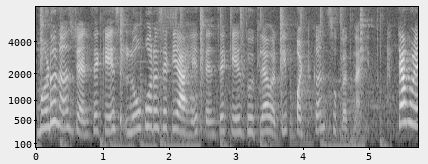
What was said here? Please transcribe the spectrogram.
म्हणूनच ज्यांचे केस लो पोरोसिटी आहेत त्यांचे केस धुतल्यावरती पटकन सुकत नाहीत. त्यामुळे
